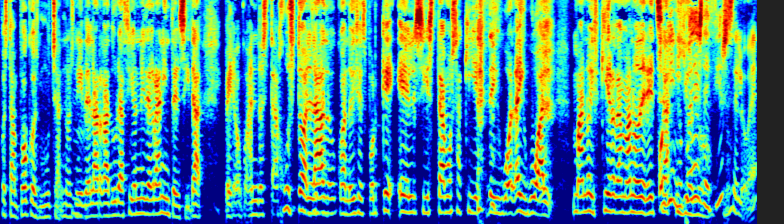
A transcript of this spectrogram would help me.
pues tampoco es mucha, no es Mm. ni de larga duración ni de gran intensidad, pero cuando está justo al lado, cuando dices, ¿por qué él si estamos aquí de igual a igual, mano izquierda, mano derecha? Oye, y no yo puedes no? decírselo, ¿eh?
